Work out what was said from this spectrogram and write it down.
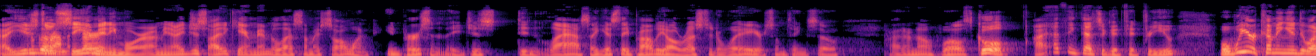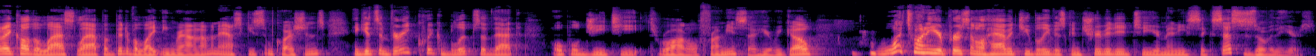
uh, you just don't around the see them anymore. I mean, I just I can't remember the last time I saw one in person. They just didn't last. I guess they probably all rusted away or something. So I don't know. Well, it's cool. I, I think that's a good fit for you. Well, we are coming into what I call the last lap, a bit of a lightning round. I'm going to ask you some questions and get some very quick blips of that Opel GT throttle from you. So here we go. What's one of your personal habits you believe has contributed to your many successes over the years?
